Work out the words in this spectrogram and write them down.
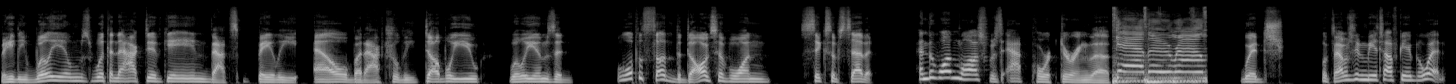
Bailey Williams with an active game. That's Bailey L, but actually W. Williams. And all of a sudden, the Dogs have won six of seven. And the one loss was at Port during the Gather round. which look, that was going to be a tough game to win.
